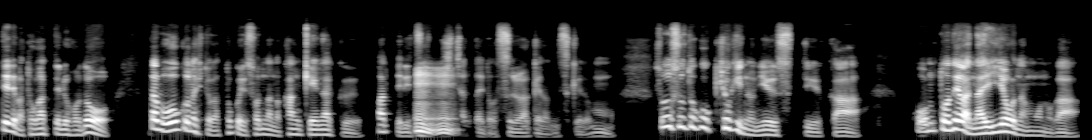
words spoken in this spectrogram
てれば尖ってるほど、多分多くの人が特にそんなの関係なく、パッてリツイートしちゃったりとかするわけなんですけども、そうするとこう虚偽のニュースっていうか、本当ではないようなものが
